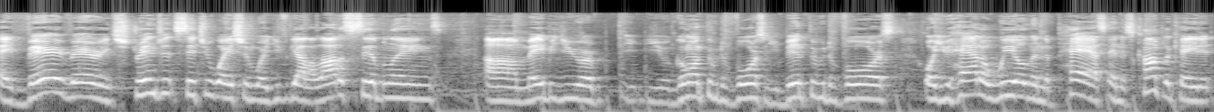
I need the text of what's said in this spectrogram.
a very, very stringent situation where you've got a lot of siblings. Um, maybe you're you're going through divorce, or you've been through divorce, or you had a will in the past and it's complicated.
